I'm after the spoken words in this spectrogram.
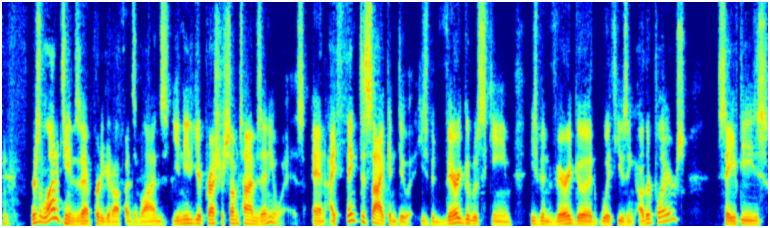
there's a lot of teams that have pretty good offensive lines. You need to get pressure sometimes, anyways. And I think Desai can do it. He's been very good with scheme. He's been very good with using other players, safeties,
